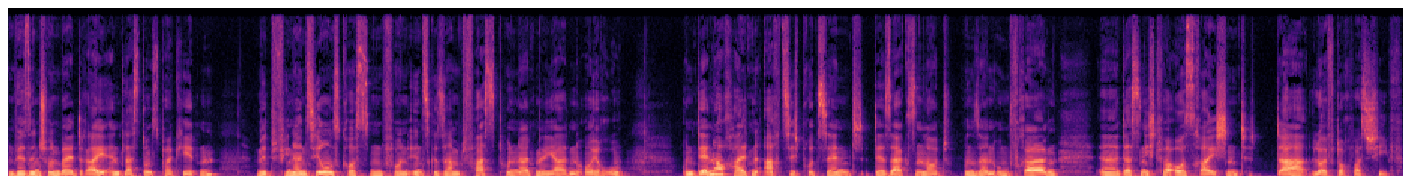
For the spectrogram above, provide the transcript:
Und wir sind schon bei drei Entlastungspaketen mit Finanzierungskosten von insgesamt fast 100 Milliarden Euro. Und dennoch halten 80 Prozent der Sachsen laut unseren Umfragen äh, das nicht für ausreichend. Da läuft doch was schief.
